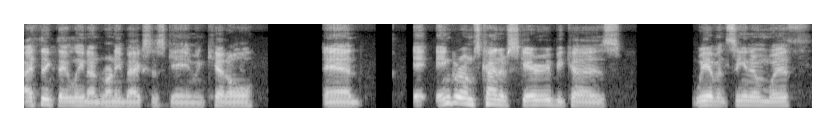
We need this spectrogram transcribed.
I think they lean on running backs this game and Kittle, and I- Engram's kind of scary because we haven't seen him with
